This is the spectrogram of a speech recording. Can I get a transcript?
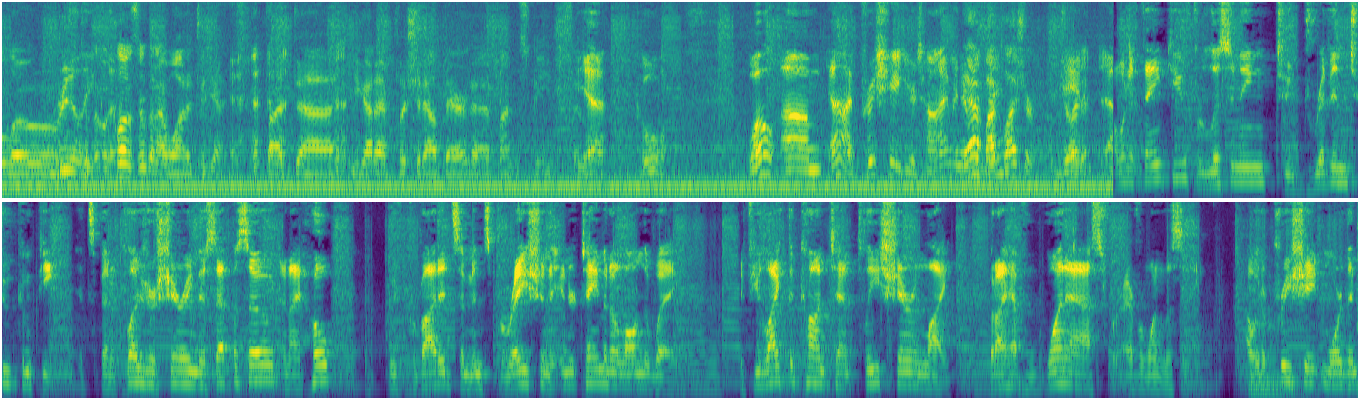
close, Really a little close. closer than I wanted to get. but uh, you gotta push it out there to find the speed. So. Yeah, cool. Well, um, yeah, I appreciate your time and yeah, my pleasure. Enjoyed it. And, uh, I want to thank you for listening to Driven to Compete. It's been a pleasure sharing this episode, and I hope we've provided some inspiration and entertainment along the way. If you like the content, please share and like. But I have one ask for everyone listening. I would appreciate more than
